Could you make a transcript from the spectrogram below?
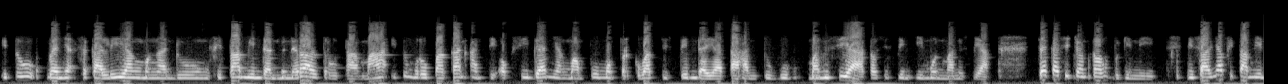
itu banyak sekali yang mengandung vitamin dan mineral terutama itu merupakan antioksidan yang mampu memperkuat sistem daya tahan tubuh manusia atau sistem imun manusia. Saya kasih contoh begini, misalnya vitamin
